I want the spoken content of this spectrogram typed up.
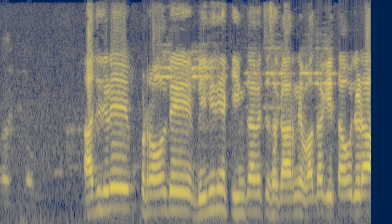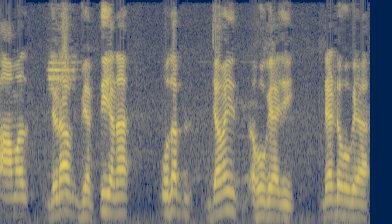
ਵਧਾਏ ਕੀ ਕਹੋਗੇ ਅੱਜ ਜਿਹੜੇ ਪੈਟਰੋਲ ਦੇ ਬਿਜਲੀ ਦੀਆਂ ਕੀਮਤਾਂ ਵਿੱਚ ਸਰਕਾਰ ਨੇ ਵਾਧਾ ਕੀਤਾ, ਉਹ ਜਿਹੜਾ ਆਮ ਆ- ਜਿਹੜਾ ਵਿਅਕਤੀ ਹੈ ਨਾ, ਉਹਦਾ ਜਮਾਂ ਹੀ ਹੋ ਗਿਆ ਜੀ, ਡੈੱਡ ਹੋ ਗਿਆ।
